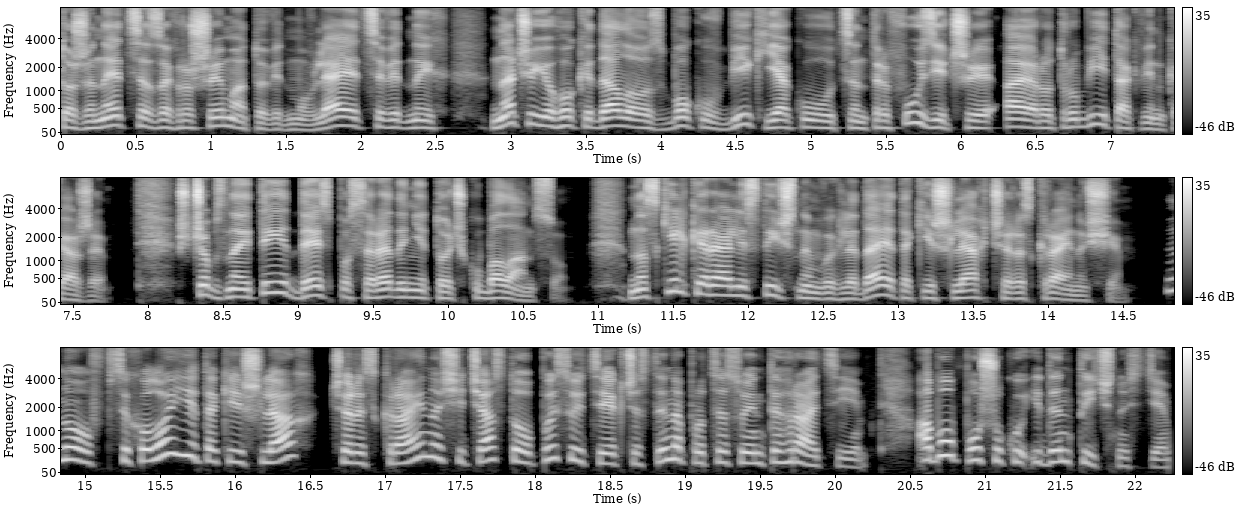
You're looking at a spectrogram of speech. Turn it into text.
то женеться за грошима, то відмовляється від них, наче його кидало з боку в бік, як у центрифузі чи аеротрубі, так він каже, щоб знайти десь посередині точку балансу. Наскільки реалістичним виглядає такий шлях через крайнощі? Ну, в психології такий шлях через крайнощі часто описується як частина процесу інтеграції або пошуку ідентичності,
